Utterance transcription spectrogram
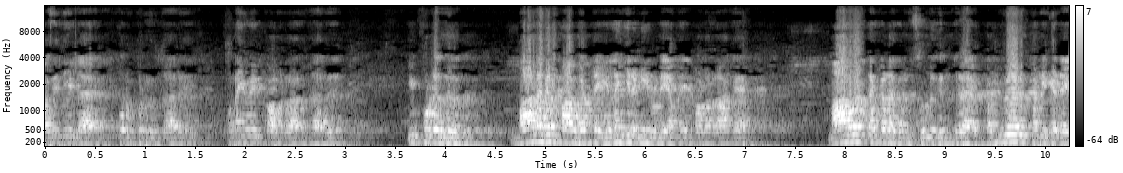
பகுதியில் பொறுப்பு இருந்தார் துணை வைப்பாளராக இருந்தார். இப்பொழுது மாநகர் மாவட்ட இளைஞரணியினுடைய அமைப்பாளராக மாவட்ட கழகம் சொல்லுகின்ற பல்வேறு பணிகளை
